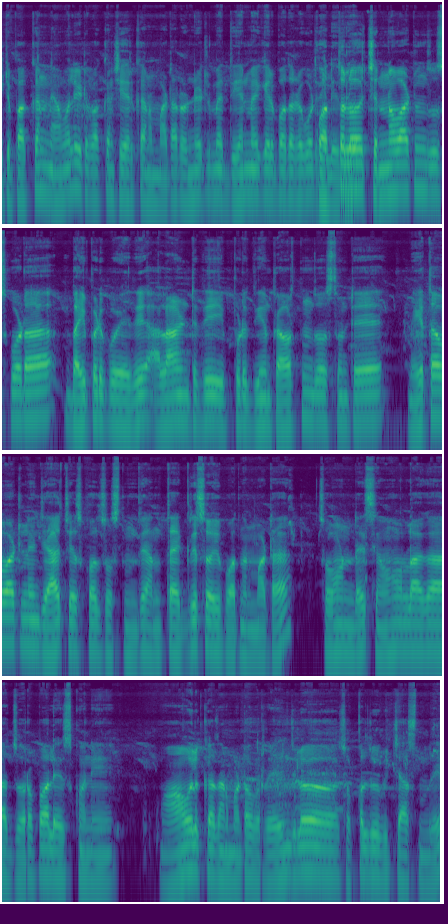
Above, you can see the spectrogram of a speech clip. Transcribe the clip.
ఇటు పక్కన నెమలి ఇటు పక్కన షేర్ అనమాట రెండింటి మీద దేని మీద వెళ్ళిపోతాడో కూడా కొత్తలో చిన్న వాటిని చూసి కూడా భయపడిపోయేది. అలాంటిది ఇప్పుడు దీని ప్రవర్తన చూస్తుంటే మిగతా వాటిని నేను జాగ్రత్త చేసుకోవాల్సి వస్తుంది. అంత అగ్రెసివ్ అయిపోతుంది అనమాట చూడండి సింహంలాగా జురపాలు వేసుకొని మామూలు కదనమాట ఒక రేంజ్లో చుక్కలు చూపించేస్తుంది.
